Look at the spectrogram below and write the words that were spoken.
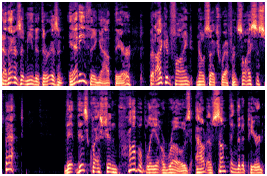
Now that doesn't mean that there isn't anything out there, but I could find no such reference. So I suspect that this question probably arose out of something that appeared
